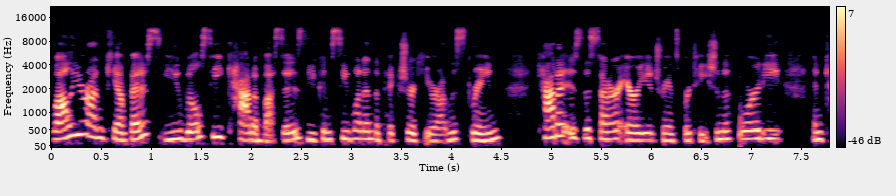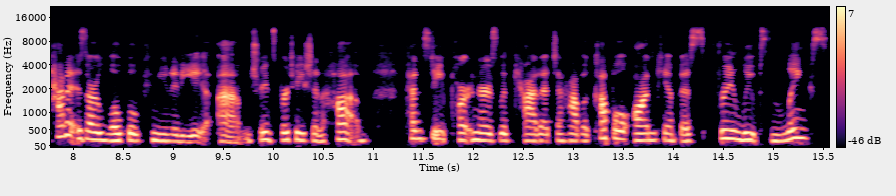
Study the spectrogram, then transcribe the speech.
While you're on campus, you will see CATA buses. You can see one in the picture here on the screen. CATA is the Centre Area Transportation Authority, and CATA is our local community um, transportation hub. Penn State partners with CATA to have a couple on-campus free loops and links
